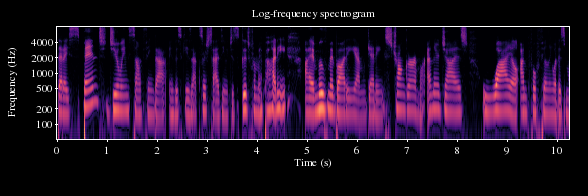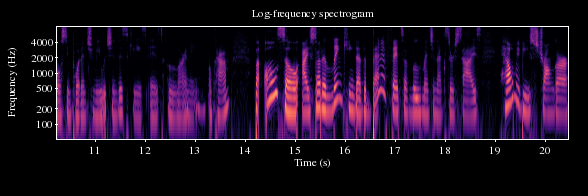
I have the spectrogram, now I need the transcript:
that I spent doing something that, in this case, exercising, which is good for my body. I move my body, I'm getting stronger, more energized, while I'm fulfilling what is most important to me, which in this case is learning. Okay. But also, I started linking that the benefits of movement and exercise help me be stronger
